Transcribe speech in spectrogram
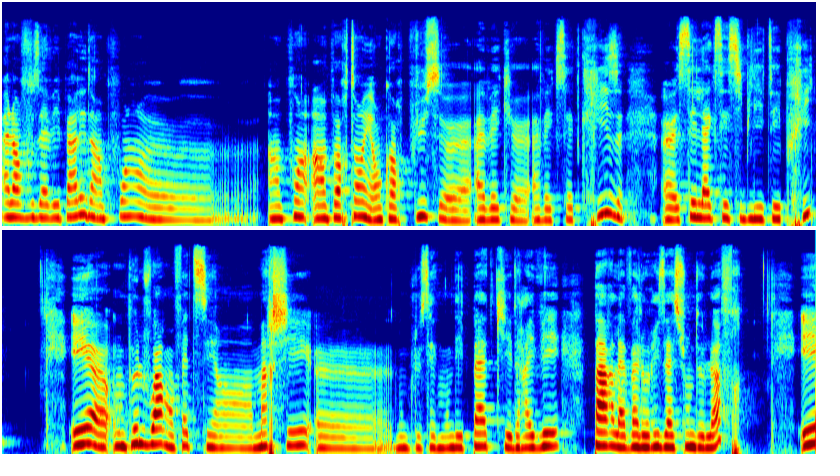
Alors vous avez parlé d'un point, euh, un point important et encore plus euh, avec, euh, avec cette crise, c'est l'accessibilité prix. Et on peut le voir, en fait, c'est un marché, donc le segment des pâtes, qui est drivé par la valorisation de l'offre. Et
